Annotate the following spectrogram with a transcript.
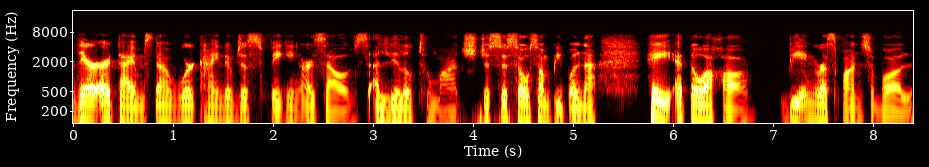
there are times that we're kind of just faking ourselves a little too much just to show some people na, hey, eto ako, being responsible.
